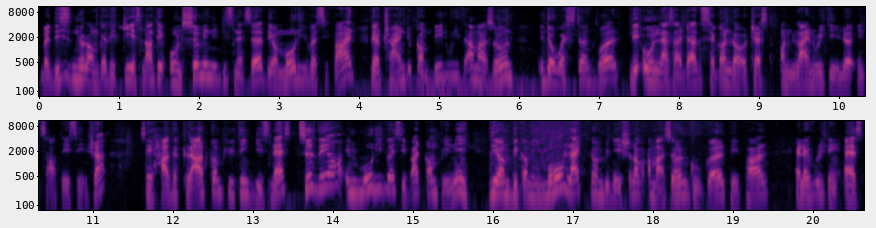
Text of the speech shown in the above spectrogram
But this is no longer the case. Now they own so many businesses, they are more diversified, they are trying to compete with Amazon, in the Western world. They own Lazada, the second largest online retailer in Southeast Asia. They have the cloud computing business. So they are a more diversified company. They are becoming more like a combination of Amazon, Google, PayPal, and everything else.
